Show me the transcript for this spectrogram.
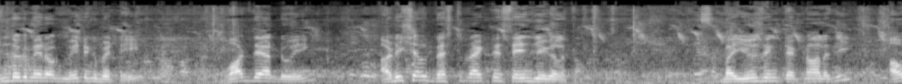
ఎందుకు మీరు ఒక మీటింగ్ పెట్టి? What they are doing additional best practice ఏం చేయగలుగుతాం? By using technology how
